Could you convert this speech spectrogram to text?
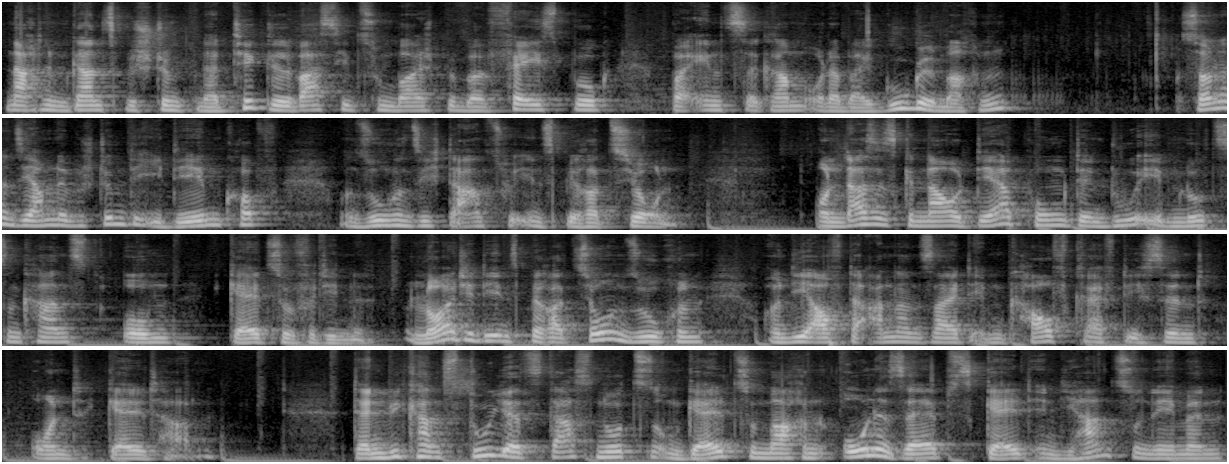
nach einem ganz bestimmten Artikel, was sie zum Beispiel bei Facebook, bei Instagram oder bei Google machen, sondern sie haben eine bestimmte Idee im Kopf und suchen sich dazu Inspiration. Und das ist genau der Punkt, den du eben nutzen kannst, um Geld zu verdienen. Leute, die Inspiration suchen und die auf der anderen Seite eben kaufkräftig sind und Geld haben. Denn wie kannst du jetzt das nutzen, um Geld zu machen, ohne selbst Geld in die Hand zu nehmen?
